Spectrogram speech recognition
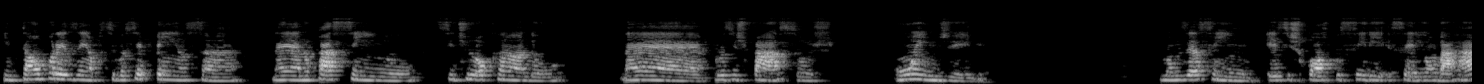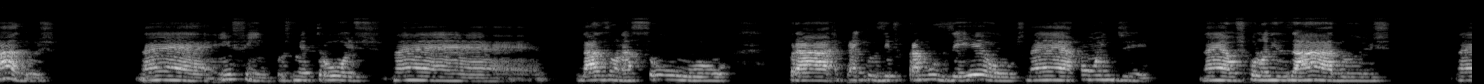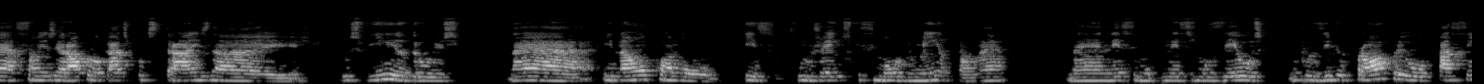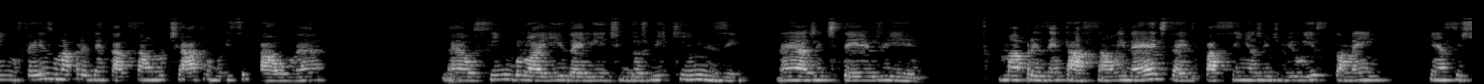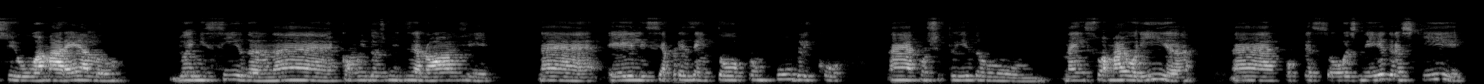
Então, por exemplo, se você pensa né, no passinho se deslocando né, para os espaços onde, vamos dizer assim, esses corpos seriam barrados, né, enfim, para os metrôs né, da Zona Sul, para inclusive para museus, né, onde né, os colonizados né, são em geral colocados por detrás das, dos vidros, né, e não como isso, sujeitos que se movimentam, né, né, nesse, nesses museus. Inclusive o próprio Passinho fez uma apresentação no Teatro Municipal, né, né, o símbolo aí da elite em 2015 né? A gente teve uma apresentação inédita aí do Passinho, a gente viu isso também, quem assistiu o Amarelo do Emicida, né? Como em 2019, né? Ele se apresentou para um público né, constituído, né, em sua maioria, né, por pessoas negras que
